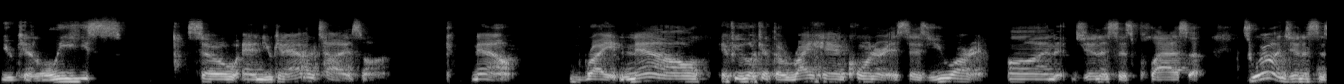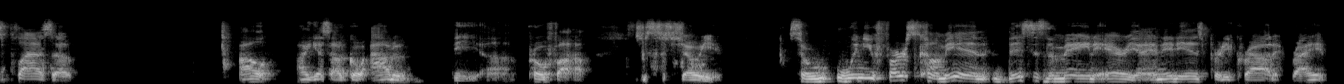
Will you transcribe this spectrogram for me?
you can lease, so, and you can advertise on. Now, right now, if you look at the right-hand corner, it says you are on Genesis Plaza. So we're on Genesis Plaza. I'll, I guess I'll go out of the uh, profile just to show you. So when you first come in, this is the main area and it is pretty crowded, right?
